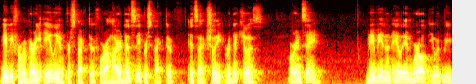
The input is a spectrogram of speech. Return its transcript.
Maybe from a very alien perspective or a higher density perspective, it's actually ridiculous or insane. Maybe in an alien world, you would be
